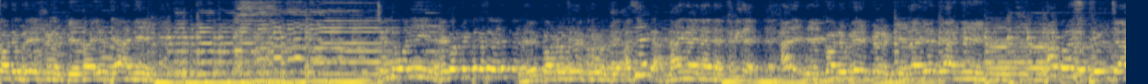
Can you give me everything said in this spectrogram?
रेकॉर्ड ब्रेक केलाय त्याने चंदूवाणी रेकॉर्ड ब्रेक कसं रेकॉर्ड ब्रेक असे का? नाही नाही नाही नाही. चुकीचं आहे. अरे रेकॉर्ड ब्रेक केलाय त्याने आपण फुलच्या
